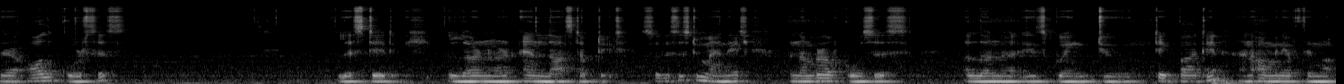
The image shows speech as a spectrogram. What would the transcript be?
there are all courses listed learner and last update. So this is to manage the number of courses a learner is going to take part in and how many of them are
